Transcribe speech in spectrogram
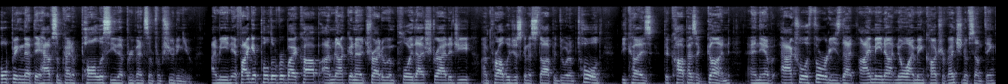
hoping that they have some kind of policy that prevents them from shooting you? I mean, if I get pulled over by a cop, I'm not going to try to employ that strategy. I'm probably just going to stop and do what I'm told because the cop has a gun and they have actual authorities that I may not know I'm in contravention of something.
